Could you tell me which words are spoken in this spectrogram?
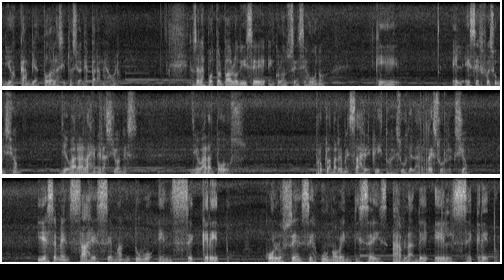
Dios cambia todas las situaciones para mejor. Entonces el apóstol Pablo dice en Colosenses 1 que esa fue su misión, llevar a las generaciones, llevar a todos, proclamar el mensaje de Cristo Jesús, de la resurrección. Y ese mensaje se mantuvo en secreto Colosenses 1:26 habla de el secreto.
